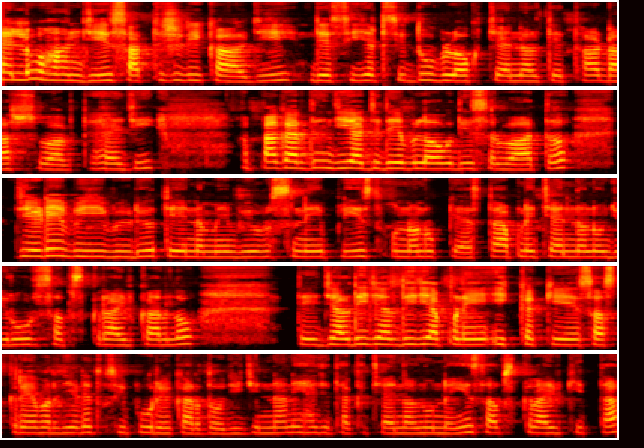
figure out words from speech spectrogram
ਹੈਲੋ, ਹਾਂਜੀ, ਸਤਿ ਸ਼੍ਰੀ ਅਕਾਲ ਜੀ। ਦੇਸੀ ਜੱਟ ਸਿੱਧੂ ਬਲੌਗ ਚੈਨਲ 'ਤੇ ਤੁਹਾਡਾ ਸਵਾਗਤ ਹੈ ਜੀ। ਆਪਾਂ ਕਰਦੇ ਹਾਂ ਜੀ ਅੱਜ ਦੇ ਬਲੌਗ ਦੀ ਸ਼ੁਰੂਆਤ। ਜਿਹੜੇ ਵੀ ਵੀਡੀਓ 'ਤੇ ਨਵੇਂ ਵਿਊਅਰਸ ਨੇ ਪਲੀਜ਼ ਉਹਨਾਂ ਨੂੰ ਰਿਕਵੈਸਟ ਹੈ ਆਪਣੇ ਚੈਨਲ ਨੂੰ ਜਰੂਰ ਸਬਸਕ੍ਰਾਈਬ ਕਰ ਲਓ। ਤੇ ਜਲਦੀ ਜਲਦੀ ਜੀ ਆਪਣੇ 1k ਸਬਸਕ੍ਰਾਈਬਰ ਜਿਹੜੇ ਤੁਸੀਂ ਪੂਰੇ ਕਰ ਦਿਓ ਜੀ, ਜਿਨ੍ਹਾਂ ਨੇ ਹਜੇ ਤੱਕ ਚੈਨਲ ਨੂੰ ਨਹੀਂ ਸਬਸਕ੍ਰਾਈਬ ਕੀਤਾ।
